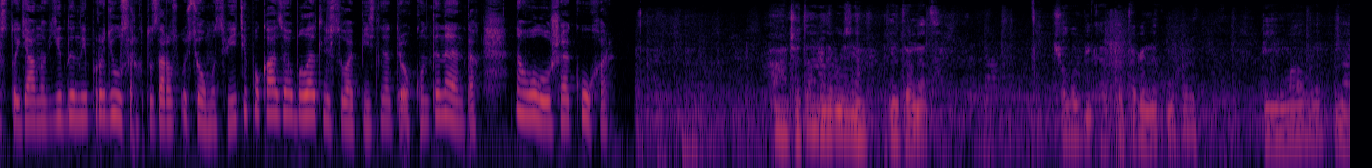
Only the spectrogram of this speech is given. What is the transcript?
Стоянов єдиний продюсер, хто зараз у всьому світі показує балет лісова пісня на трьох континентах, наголошує кухар. Читаю, друзі, інтернет. Чоловіка Катерини Кухар піймали на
